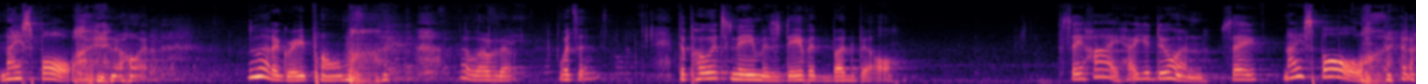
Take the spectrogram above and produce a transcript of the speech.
nice bowl, you know. Isn't that a great poem? I love that. What's it? The poet's name is David Budbill. Say hi, how you doing? Say nice bowl. You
